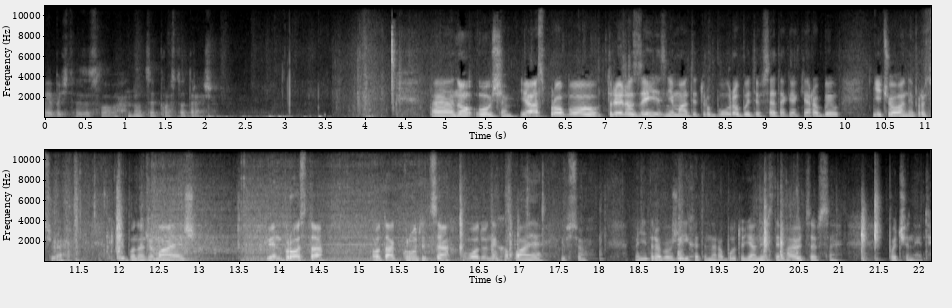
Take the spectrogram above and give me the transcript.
Вибачте за слово. Ну це просто треш. Е, ну, в общем, я спробував три рази знімати трубу, робити все так, як я робив. Нічого не працює. Типу нажимаєш, він просто отак крутиться, воду не хапає і все. Мені треба вже їхати на роботу, я не встигаю це все починити.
